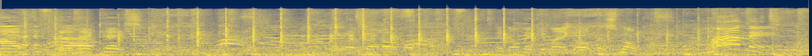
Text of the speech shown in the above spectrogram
In that uh, case, turn over and don't make your money go up in smoke. My man.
